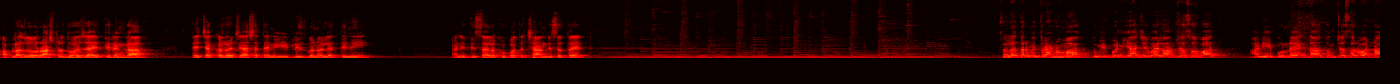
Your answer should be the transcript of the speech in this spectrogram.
आपला जो राष्ट्रध्वज आहे तिरंगा त्याच्या कलरच्या अशा त्यांनी इडलीज बनवल्यात तिने आणि दिसायला खूप आता छान दिसत आहेत. चला तर मित्रांनो मग तुम्ही पण या जेवायला आमच्यासोबत. आणि पुन्हा एकदा तुमच्या सर्वांना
